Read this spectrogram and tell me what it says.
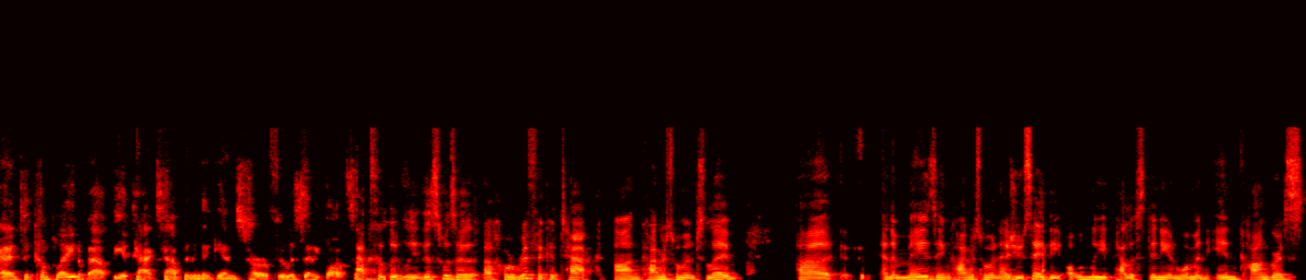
and to complain about the attacks happening against her. Phyllis, any thoughts? Absolutely. This was a, a, horrific attack on Congresswoman Tlaib. Uh, an amazing congresswoman, as you say, the only Palestinian woman in Congress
